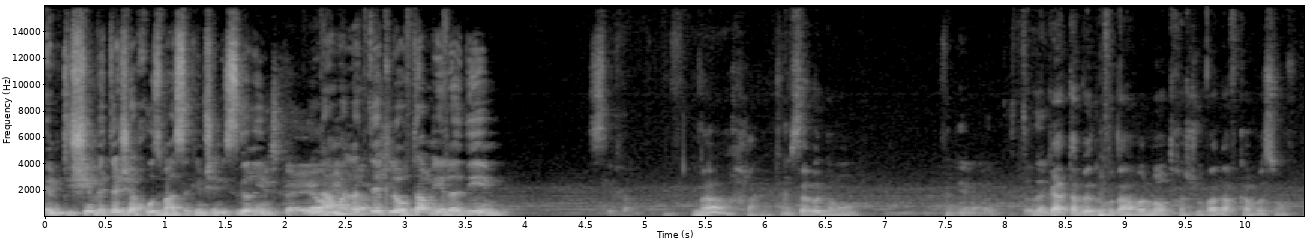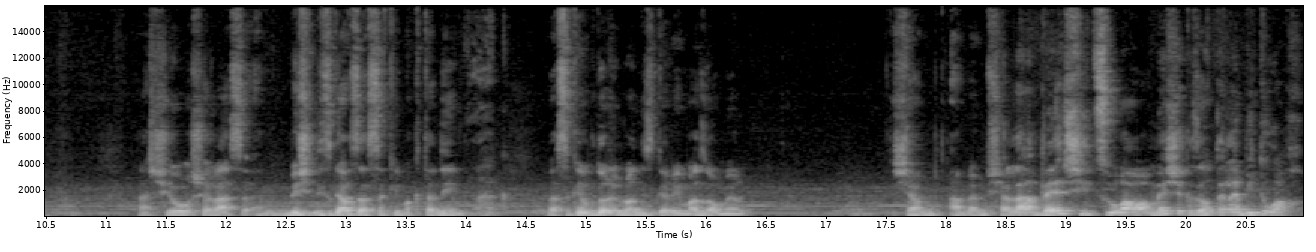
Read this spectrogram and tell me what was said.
הם 99 אחוז מהעסקים שנסגרים. למה. לתת לאותם ילדים... סליחה. לא, אחלה, בסדר גמור. תודה. נגעת בנקודה אבל מאוד חשובה דווקא בסוף. השיעור של העס... מי שנסגר זה העסקים הקטנים. והעסקים הגדולים לא נסגרים. מה זה אומר? שהממשלה באיזושהי צורה, או המשק הזה, נותן להם ביטוח.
